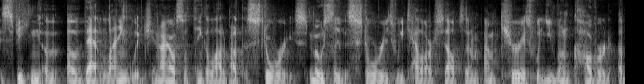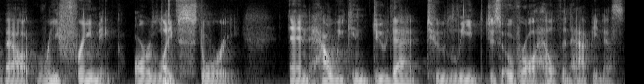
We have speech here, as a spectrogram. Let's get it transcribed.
speaking of, of that language, and I also think a lot about the stories, mostly the stories we tell ourselves. And I'm, I'm curious what you've uncovered about reframing our life story and how we can do that to lead just overall health and happiness.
